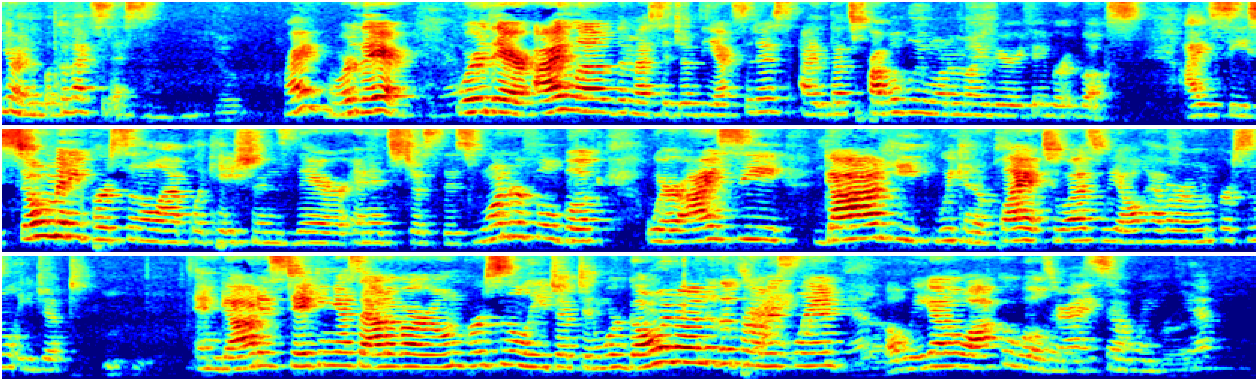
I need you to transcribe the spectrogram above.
you're in the book of Exodus. Mm-hmm. Yep. Right? We're there. We're there. I love the message of the Exodus. I, that's probably one of my very favorite books. I see so many personal applications there, and it's just this wonderful book where I see God. He we can apply it to us. We all have our own personal Egypt, mm-hmm. and God is taking us out of our own personal Egypt, and we're going on to the That's promised right. land. Yep. But we got to walk a right. wilderness, don't we? Right.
